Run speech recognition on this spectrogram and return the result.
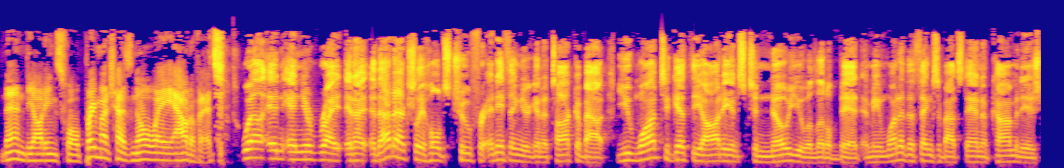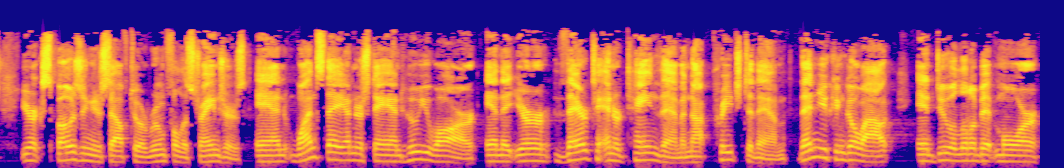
then the audience will pretty much has no way out of it. Well, and, and you're right. And I, that actually holds true for anything you're going to talk about. You want to get the audience to know you a little bit. I mean, one of the things about stand up comedy is you're exposing yourself to a room full of strangers. And once they understand who you are and that you're there to entertain them and not preach to them, then you can go out and do a little bit more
